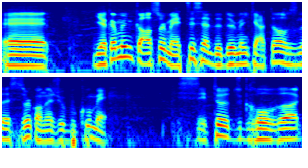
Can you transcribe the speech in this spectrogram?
euh, il y a comme une cassure, mais tu sais, celle de 2014, là, c'est sûr qu'on a joué beaucoup, mais c'est tout du gros rock.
